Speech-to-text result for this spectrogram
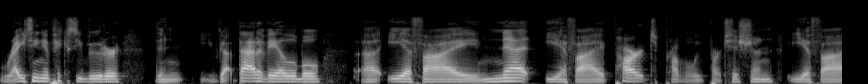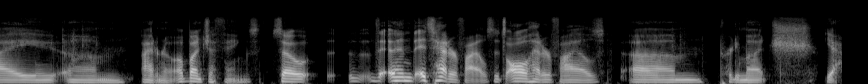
writing a PXE booter, then you've got that available uh, EFI net, EFI part, probably partition, EFI, um, I don't know, a bunch of things. So, and it's header files. It's all header files. Um, pretty much, yeah,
